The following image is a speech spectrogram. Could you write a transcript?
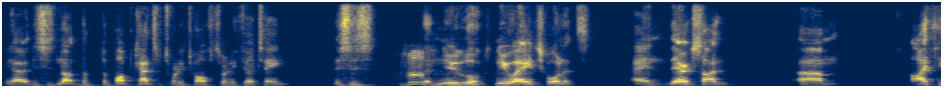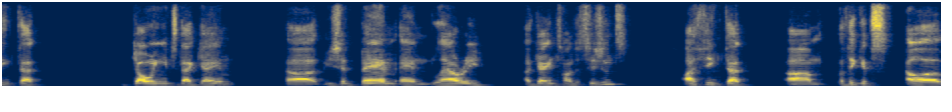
You know, this is not the, the Bobcats of 2012, 2013. This is mm-hmm. the new look, new age Hornets, and they're excited. Um, I think that going into that game, uh, you said Bam and Lowry are game time decisions. I think that um, I think it's uh,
